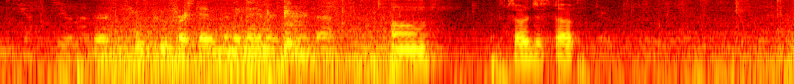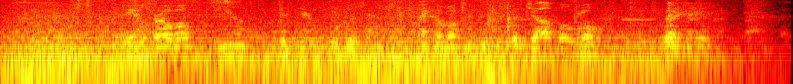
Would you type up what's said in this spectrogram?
Do you remember who, who first gave him the nickname or anything like that? Um, so it just stuck. Anything else for Obo? Thanks, Obo. Good job, Bobo. Thanks. Right.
